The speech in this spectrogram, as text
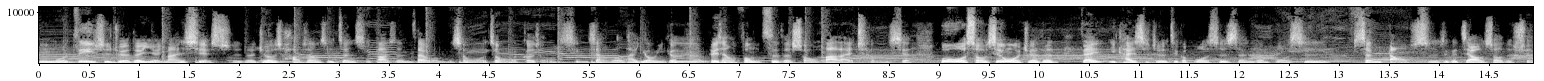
嗯，我自己是觉得也蛮写实的，就好像是真实发生在我们生活中的各种形象，然后他用一个非常讽刺的手法来呈现。不过我首先我觉得在一开始就是这个博士生跟博士生导师这个教授的选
